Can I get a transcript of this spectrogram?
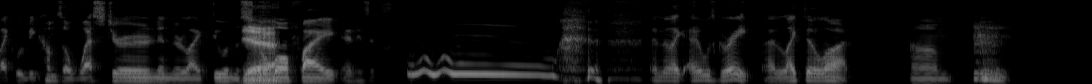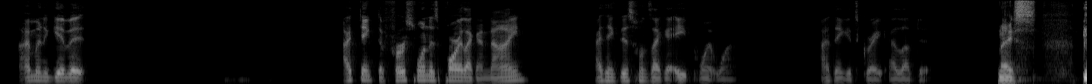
like it becomes a western, and they're like doing the Yeah. snowball fight, and he's like, "Ooh." and they're like, it was great. I liked it a lot. Um, I'm gonna give it. I think the first one is probably like a nine. I think this one's like an eight point one. I think it's great. I loved it. Nice.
